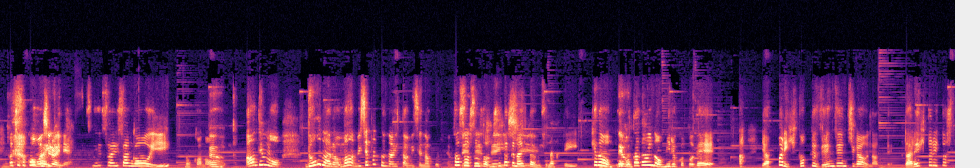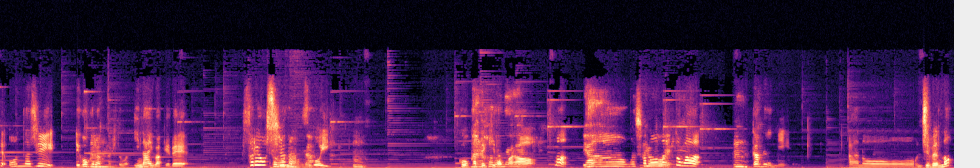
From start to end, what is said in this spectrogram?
まあちょっと今回面白いね。繊細さんが多いのかな、うん。あでもどうだろう。まあ見せたくない人は見せなくても、ね、そうそうそうそう見せたくない人は見せなくていい。けど、うんでも。お互いのを見ることであやっぱり人って全然違うなって。誰一人として同じエゴグラムの人はいないわけで、それを知るのもすごい、うん。効果的だから、まあいやー面可能な白い、人はうん、画面に、あのー自分の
